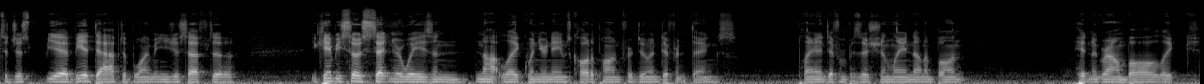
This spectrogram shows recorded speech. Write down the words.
To just yeah, be adaptable. I mean, you just have to. You can't be so set in your ways and not like when your name's called upon for doing different things, playing a different position, laying down a bunt, hitting a ground ball, like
